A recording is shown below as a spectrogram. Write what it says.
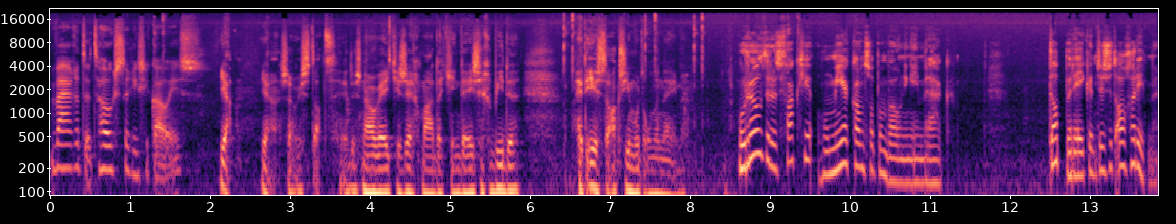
waar het het hoogste risico is. Ja, ja, zo is dat. Dus nou weet je zeg maar dat je in deze gebieden het eerste actie moet ondernemen. Hoe roder het vakje, hoe meer kans op een woninginbraak. Dat berekent dus het algoritme.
